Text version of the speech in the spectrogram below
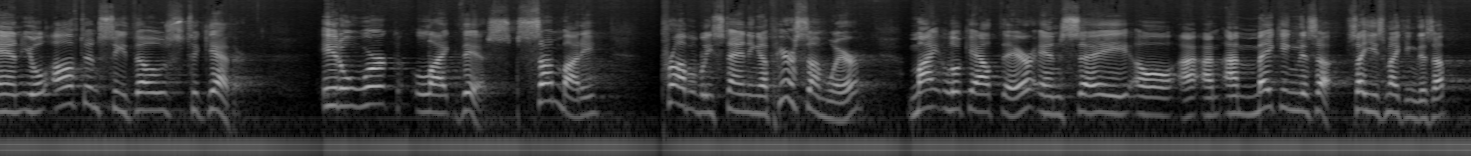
and you'll often see those together. It'll work like this somebody, probably standing up here somewhere, might look out there and say, Oh, I, am making this up. Say he's making this up.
